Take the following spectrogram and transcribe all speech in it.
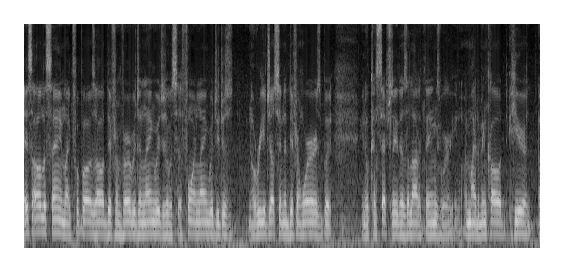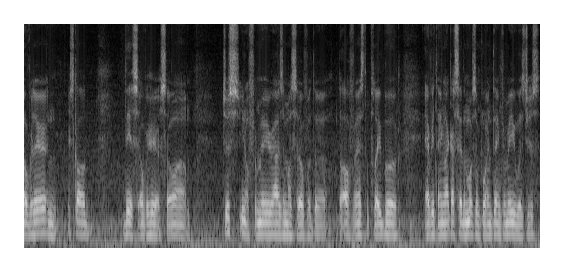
it's all the same. Like football is all different verbiage and language. It's a foreign language, you just you know readjusting the different words. But you know, conceptually, there's a lot of things where you know it might have been called here over there, and it's called this over here. So um, just you know, familiarizing myself with the the offense, the playbook, everything. Like I said, the most important thing for me was just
